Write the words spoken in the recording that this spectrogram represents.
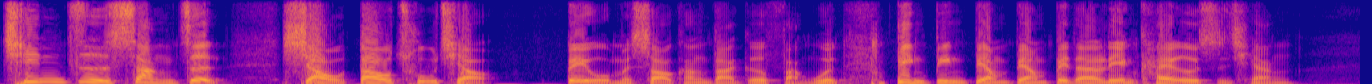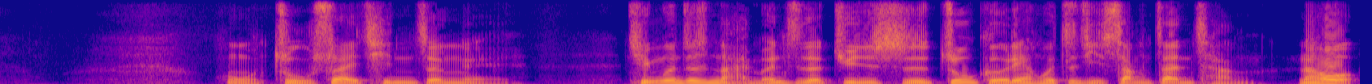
亲自上阵，小刀出鞘，被我们少康大哥访问，乒乒乓乓被大家连开二十枪。哦，主帅亲征哎，请问这是哪门子的军师？诸葛亮会自己上战场，然后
